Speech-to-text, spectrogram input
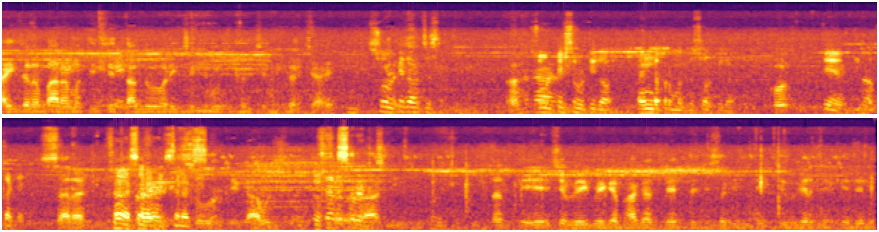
काही जण बारामतीचे तांदूळवाडीचे किंवा इकडचे तिकडचे आहेत. सोरटे गावचं सर. हा? सोरटे सोरटे गाव इंदापूरमधलं सोरटे गाव कोण ते हा, सराठी, सराठी. ते गावच सराठी. तर ते असे वेगवेगळ्या भागातले आहेत, त्याची सगळी माहिती वगैरे केलेली.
